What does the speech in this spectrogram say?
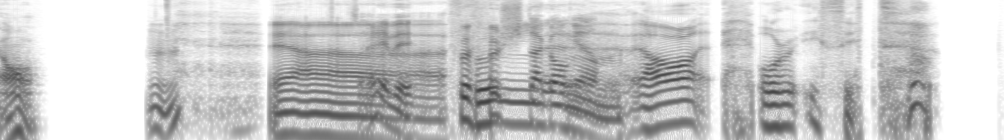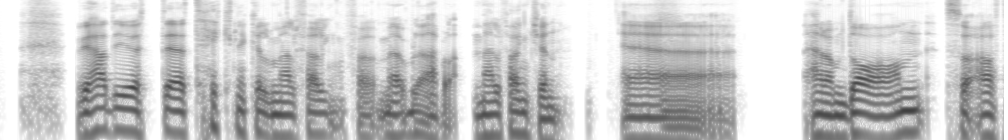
Ja, Mm. Eh, Så är vi. För första gången. Ja, or is it? Vi hade ju ett eh, technical malfunction eh, häromdagen. Så att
